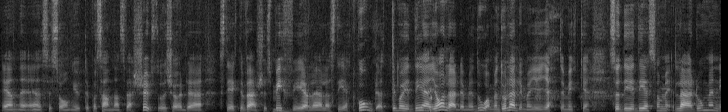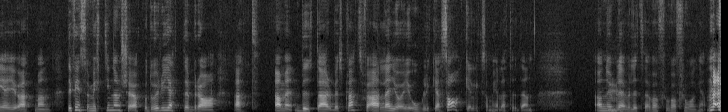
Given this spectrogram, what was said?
en, en säsong ute på Sandans värdshus och körde stekte värdshusbiff i hela, hela stekbordet. Det var ju det jag lärde mig då. Men då lärde man ju jättemycket. Så det är det som är, lärdomen är ju att man. Det finns så mycket inom kök och då är det jättebra att ja, men byta arbetsplats för alla gör ju olika saker liksom hela tiden. Ja, nu blev det lite så här, var frågan? Men,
